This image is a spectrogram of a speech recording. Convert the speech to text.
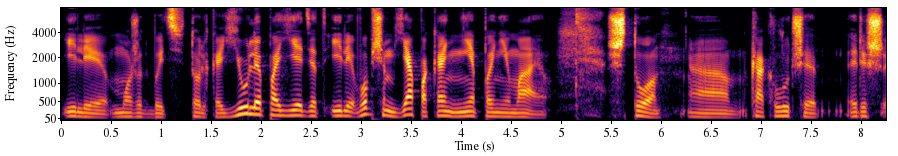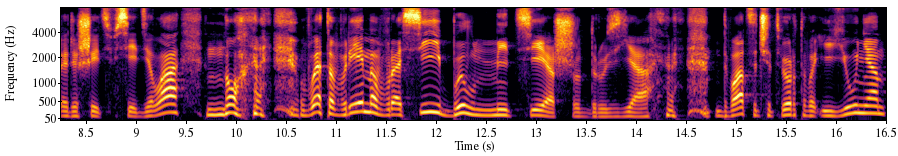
или, может быть, только Юля поедет, или, в общем, я пока не понимаю, что, э, как лучше реш, решить все дела, но в это время в России был мятеж, друзья. 24 июня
